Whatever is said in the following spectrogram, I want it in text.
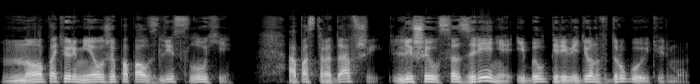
Но по тюрьме уже поползли слухи, а пострадавший лишился зрения и был переведен в другую тюрьму.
